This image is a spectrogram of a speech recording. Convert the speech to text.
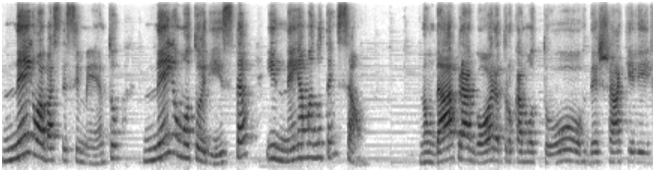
Nem o abastecimento, nem o motorista e nem a manutenção. Não dá para agora trocar motor, deixar aquele,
